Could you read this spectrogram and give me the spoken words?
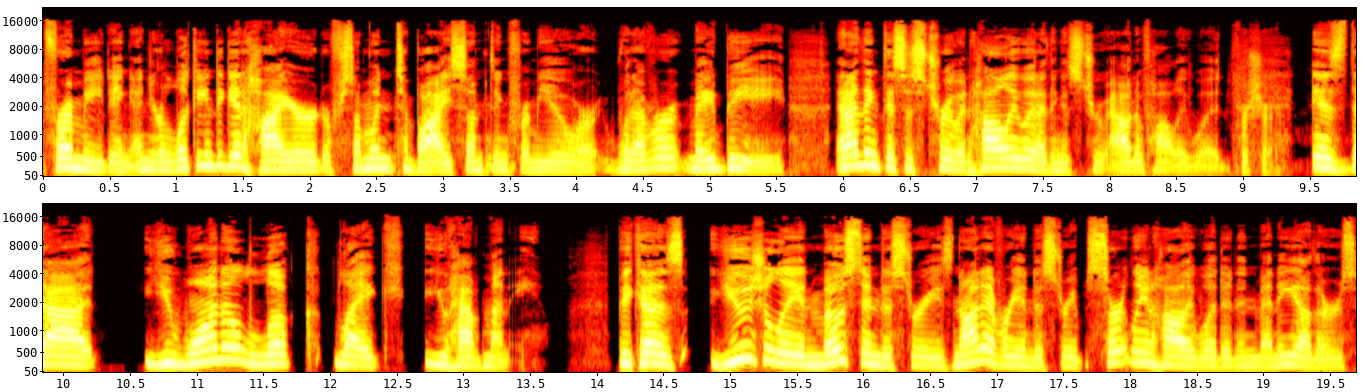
for a meeting and you're looking to get hired or for someone to buy something from you or whatever it may be, and I think this is true in Hollywood, I think it's true out of Hollywood. For sure. Is that you want to look like you have money. Because usually in most industries, not every industry, but certainly in Hollywood and in many others,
